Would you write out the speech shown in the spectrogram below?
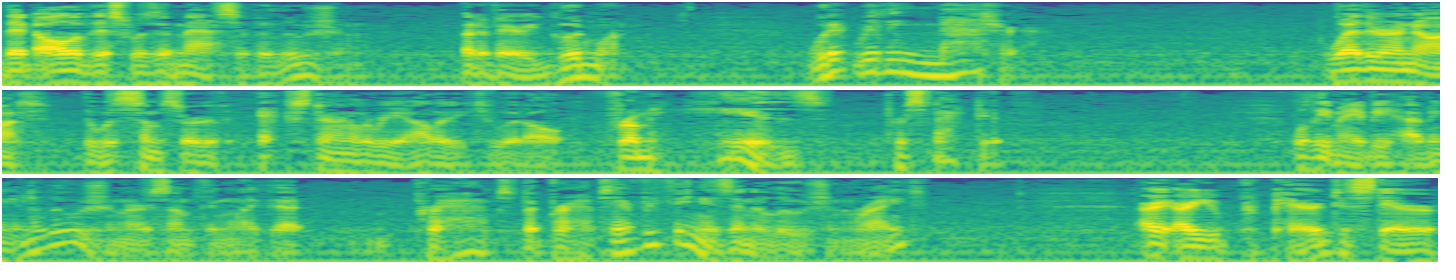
that all of this was a massive illusion, but a very good one. Would it really matter whether or not there was some sort of external reality to it all from his perspective. Well, he may be having an illusion or something like that. Perhaps, but perhaps everything is an illusion, right? Are, are you prepared to stare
